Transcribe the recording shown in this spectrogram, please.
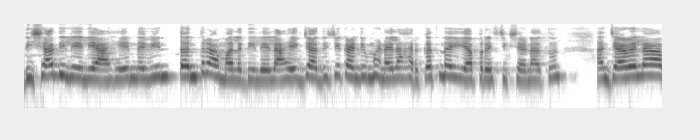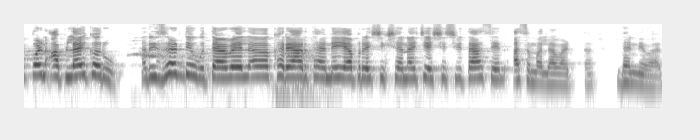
दिशा दिलेली आहे नवीन तंत्र आम्हाला दिलेलं आहे. एक जादूची कांडी म्हणायला हरकत नाही या प्रशिक्षणातून. आणि ज्यावेळेला आपण अप्लाय करू रिझल्ट देऊ त्यावेळेला खऱ्या अर्थाने या प्रशिक्षणाची यशस्वीता असेल असं मला वाटतं. धन्यवाद.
